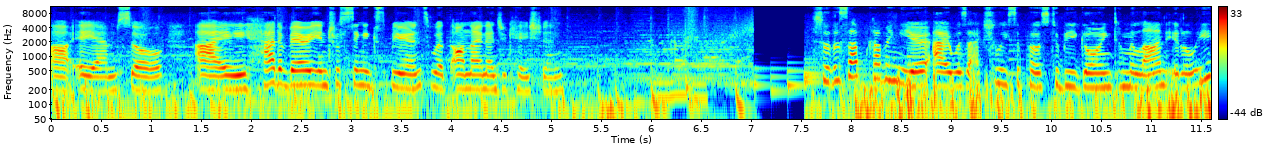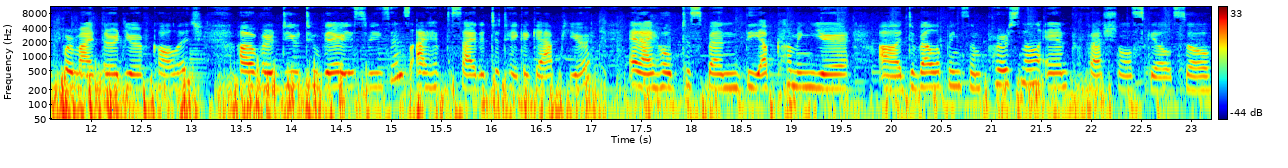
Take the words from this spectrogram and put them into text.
uh, a.m. So I had a very interesting experience with online education. So this upcoming year, I was actually supposed to be going to Milan, Italy for my third year of college. However, due to various reasons, I have decided to take a gap year and I hope to spend the upcoming year uh, developing some personal and professional skills. So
